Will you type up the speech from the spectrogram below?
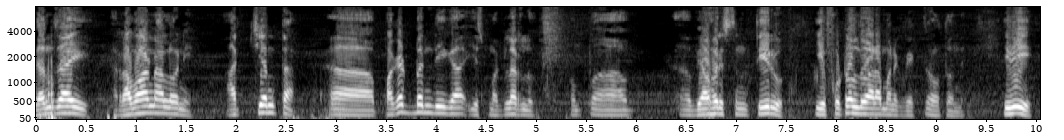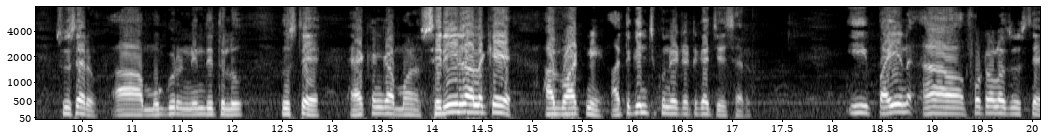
గంజాయి రవాణాలోని అత్యంత పగడ్బందీగా ఈ స్మగ్లర్లు వ్యవహరిస్తున్న తీరు ఈ ఫోటోల ద్వారా మనకు వ్యక్తం అవుతుంది. ఇవి చూశారు ఆ ముగ్గురు నిందితులు చూస్తే ఏకంగా మన శరీరాలకే అవి వాటిని అతికించుకునేటట్టుగా చేశారు. ఈ పైన ఫోటోలో చూస్తే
